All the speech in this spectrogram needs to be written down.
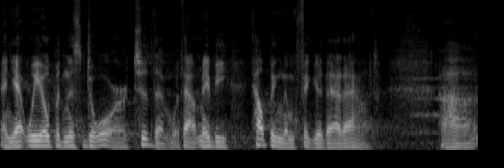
And yet we open this door to them without maybe helping them figure that out. Uh,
